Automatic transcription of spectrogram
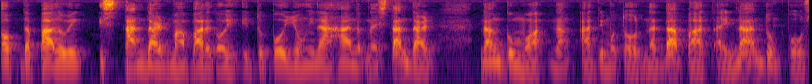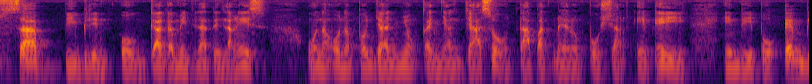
of the following standard. Mga pare ko, ito po yung hinahanap na standard ng gumawa ng ating motor na dapat ay naandun po sa bibilin o gagamitin natin langis. Unang-una po dyan yung kanyang jaso. Dapat meron po siyang MA. Hindi po MB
